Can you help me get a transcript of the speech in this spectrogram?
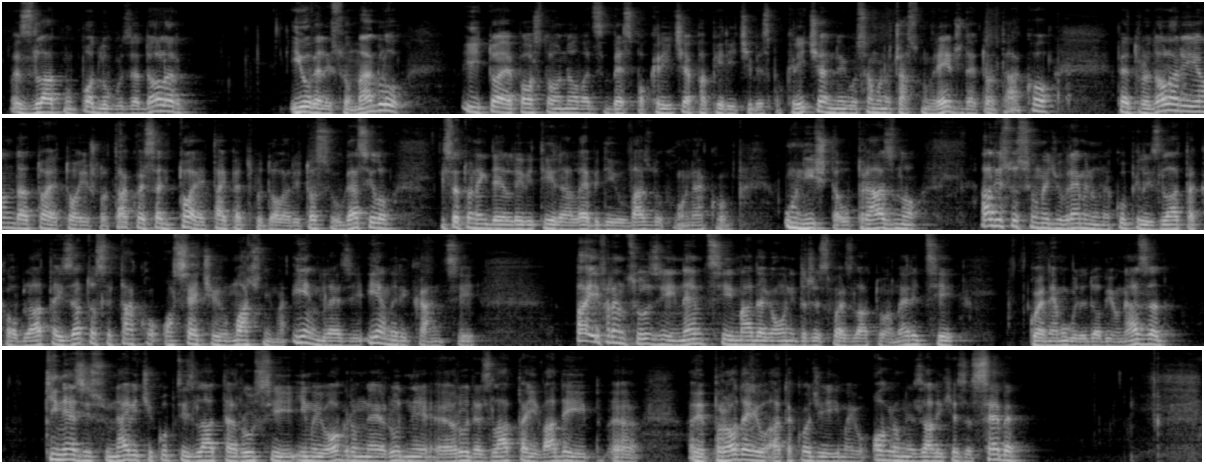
zlatnu podlogu za dolar i uveli su maglu, I to je postao novac bez pokrića, papirići bez pokrića, nego samo na časnu reč da je to tako, petrodolari i onda to je to išlo tako. I sad to je taj petrodolar i to se ugasilo i sad to negde levitira, lebdi u vazduhu, onako uništa, u prazno, ali su se umeđu vremenu nakupili zlata kao blata i zato se tako osjećaju moćnima i Englezi, i Amerikanci, pa i Francuzi, i Nemci, mada ga oni drže svoje zlato u Americi, koje ne mogu da dobiju nazad. Kinezi su najveći kupci zlata, Rusi imaju ogromne rudne, e, rude zlata i vade i e, e, prodaju, a također imaju ogromne zalihe za sebe.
